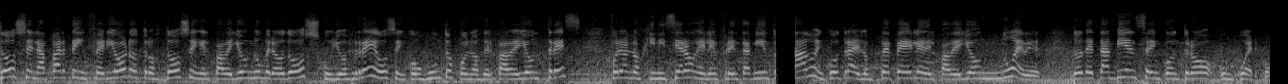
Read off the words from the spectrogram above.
dos en la parte inferior, otros dos en el pabellón número dos, cuyos reos en conjunto con los del pabellón 3 fueron los que iniciaron el enfrentamiento en contra de los PPL del pabellón 9, donde también se encontró un cuerpo.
